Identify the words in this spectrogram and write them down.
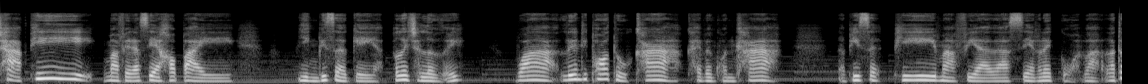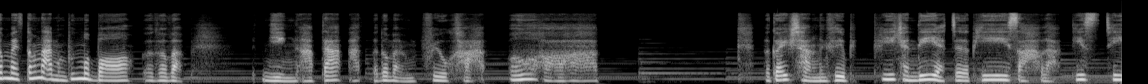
ฉากที่มาเฟรัสเซียเข้าไป ยิงพี่เซอร์เกย์ก็เลยเฉลย ว่าเรื่องที่พ่อถูกฆ่า ใครเป็นคนฆ่าแล้วพี่เซพี่มาเฟียรัสเซียก็เลยโกรธว่าแล้วทำไมต้องนานมึงเพิ่งมาบอกก็แบบยิงอัพตาอัดแล้วโดนแบบฟิลขาดโอ้ครับ แล้วก็อีกฉากหนึ่งคือพี่แคนดี้อะเจอพี่สาวละที่ที่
